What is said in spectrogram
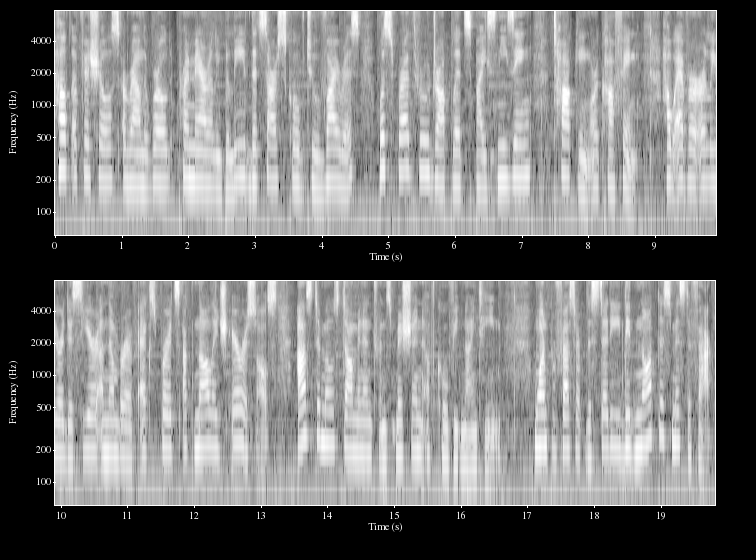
Health officials around the world primarily believe that SARS CoV 2 virus was spread through droplets by sneezing, talking, or coughing. However, earlier this year, a number of experts acknowledged aerosols as the most dominant transmission of COVID 19. One professor of the study did not dismiss the fact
